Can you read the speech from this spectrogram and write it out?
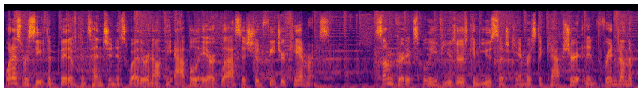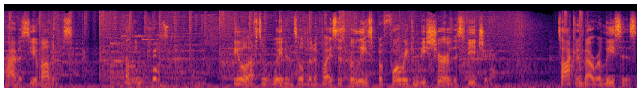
What has received a bit of contention is whether or not the Apple AR glasses should feature cameras. Some critics believe users can use such cameras to capture and infringe on the privacy of others. How interesting. We will have to wait until the device is released before we can be sure of this feature. Talking about releases,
